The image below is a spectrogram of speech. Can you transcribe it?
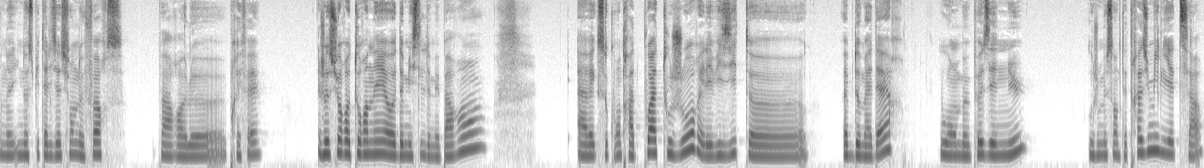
une hospitalisation de force par euh, le préfet. Je suis retournée au domicile de mes parents avec ce contrat de poids toujours et les visites hebdomadaires où on me pesait nue, où je me sentais très humiliée de ça,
